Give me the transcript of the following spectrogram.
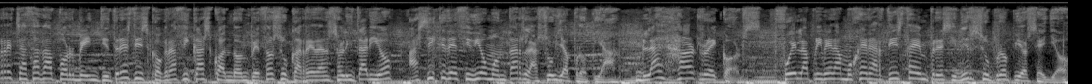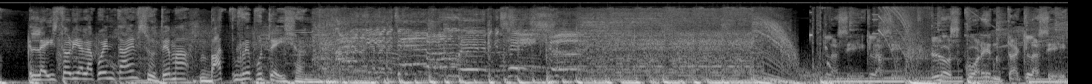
rechazada por 23 discográficas cuando empezó su carrera en solitario, así que decidió montar la suya propia. Black Heart Records fue la primera mujer artista en presidir su propio sello. La historia la cuenta en su tema Bad Reputation. Classic, Classic. Los 40 Classic.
